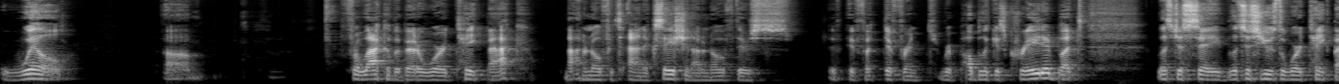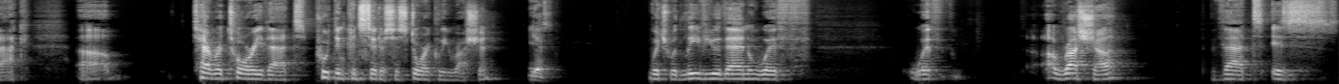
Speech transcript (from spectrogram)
will, um, for lack of a better word, take back. I don't know if it's annexation. I don't know if there's if, if a different republic is created, but let's just say let's just use the word take back. Uh, territory that Putin considers historically Russian. Yes. Which would leave you then with with a Russia that is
